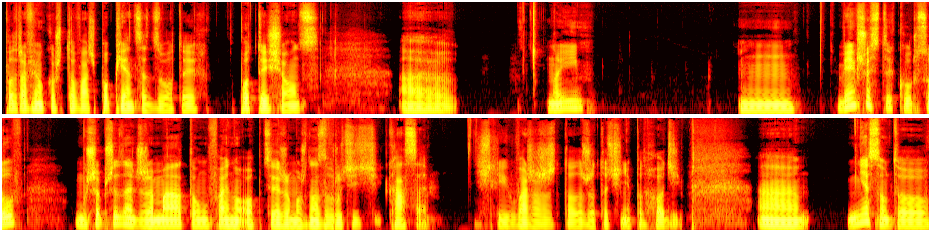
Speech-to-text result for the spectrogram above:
potrafią kosztować po 500 zł, po 1000. E, no i mm, większość z tych kursów muszę przyznać, że ma tą fajną opcję, że można zwrócić kasę, jeśli uważasz, że to, że to ci nie podchodzi. Nie są to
